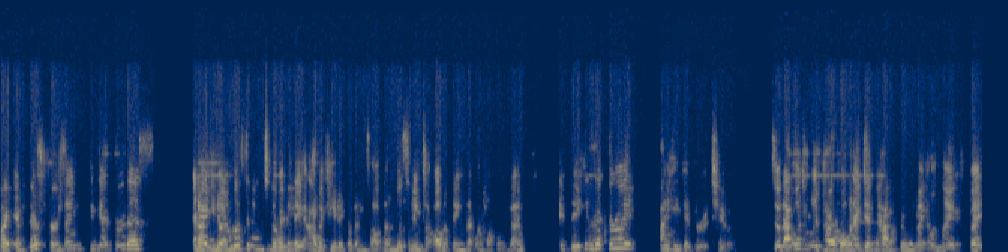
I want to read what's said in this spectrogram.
but if this person can get through this, and I, you know, I'm listening to the way that they advocated for themselves, I'm listening to all the things that were helping them. If they can get through it, I can get through it too. So that was really powerful when I didn't have proof in my own life, but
